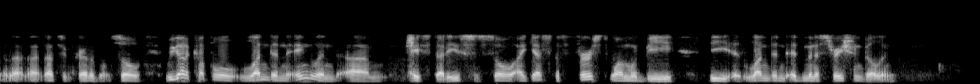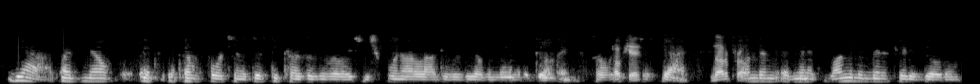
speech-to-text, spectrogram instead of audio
that, that, that's incredible. So we got a couple London, England um, case studies. So I guess the first one would be the London Administration Building. Yeah, but no, it's, it's unfortunate just because of the relationship. We're not allowed to reveal the name of the building. So okay, just that. Not a problem. London, Admin- London Administrative Building,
